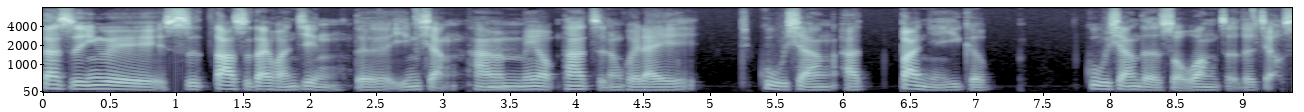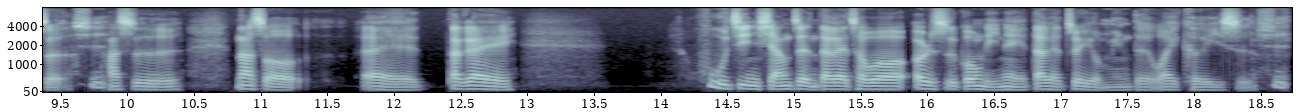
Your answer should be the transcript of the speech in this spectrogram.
但是因为是大时代环境的影响，他没有，他只能回来故乡啊。扮演一个故乡的守望者的角色，是他是那时候，呃，大概附近乡镇大概超过二十公里内，大概最有名的外科医师是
